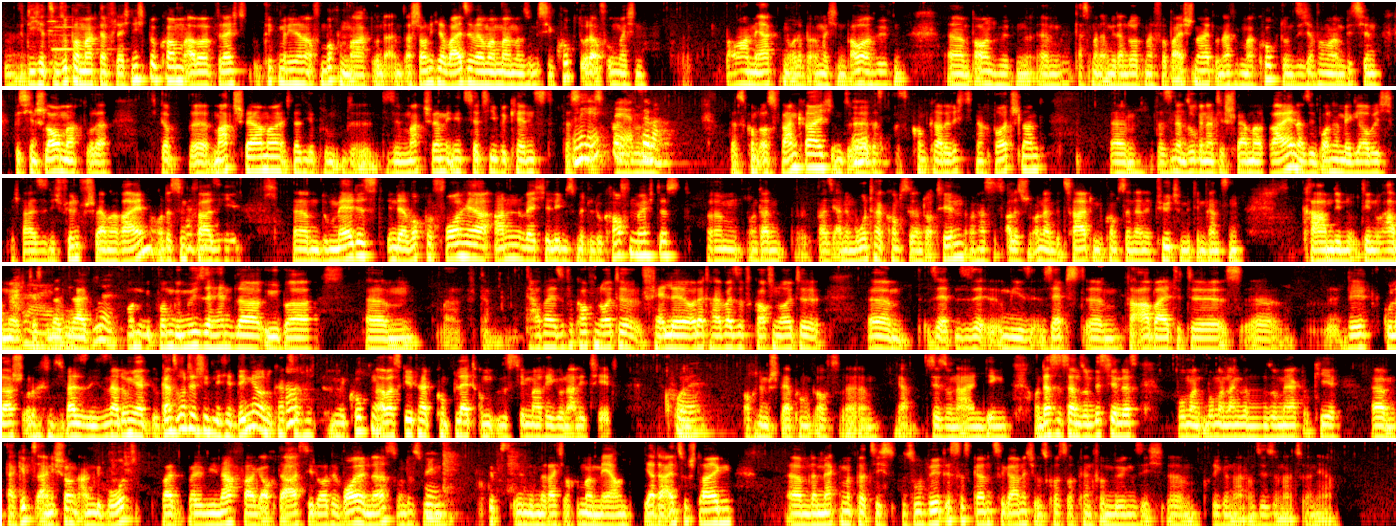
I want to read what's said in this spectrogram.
die ich jetzt im Supermarkt dann vielleicht nicht bekomme, aber vielleicht kriegt man die dann auf dem Wochenmarkt. Und erstaunlicherweise, wenn man mal so ein bisschen guckt oder auf irgendwelchen Bauermärkten oder bei irgendwelchen Bauernhöfen, äh, Bauernhöfen, ähm, dass man irgendwie dann dort mal vorbeischneidet und einfach mal guckt und sich einfach mal ein bisschen, bisschen schlau macht. Oder ich glaube, äh, Marktschwärmer, ich weiß nicht, ob du äh, diese Marktschwärme-Initiative kennst. Das, nee, das, nee, erzähl mal. Das kommt aus Frankreich und äh, mhm. das, das kommt gerade richtig nach Deutschland. Ähm, das sind dann sogenannte Schwärmereien. Also in Bonn haben wir, glaube ich, ich weiß es nicht, fünf Schwärmereien. Und das sind okay. quasi, ähm, du meldest in der Woche vorher an, welche Lebensmittel du kaufen möchtest. Ähm, und dann quasi an einem Montag kommst du dann dorthin und hast das alles schon online bezahlt und bekommst dann deine Tüte mit dem ganzen Kram, den du, den du haben möchtest. und das sind halt vom, vom Gemüsehändler über ähm, teilweise verkaufen Leute Fälle oder teilweise verkaufen Leute ähm, sehr, sehr, irgendwie selbst ähm, verarbeitetes äh, Wildgulasch oder ich weiß es nicht. Das sind halt irgendwie ganz unterschiedliche Dinge und du kannst oh. natürlich irgendwie gucken, aber es geht halt komplett um das Thema Regionalität. Cool. Und auch einem Schwerpunkt auf ähm, ja, saisonalen Dingen. Und das ist dann so ein bisschen das, wo man, wo man langsam so merkt, okay, ähm, da gibt es eigentlich schon ein Angebot, weil, weil die Nachfrage auch da ist, die Leute wollen das und deswegen mhm. gibt es in dem Bereich auch immer mehr. Und ja, da einzusteigen, ähm, dann merkt man plötzlich, so wild ist das Ganze gar nicht und es kostet auch kein Vermögen, sich ähm, regional und saisonal zu ernähren.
